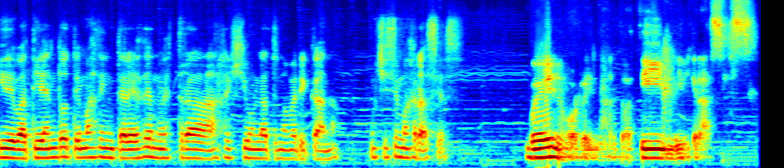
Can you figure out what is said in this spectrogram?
y debatiendo temas de interés de nuestra región latinoamericana. Muchísimas gracias. Bueno, Reinaldo, a ti mil gracias.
